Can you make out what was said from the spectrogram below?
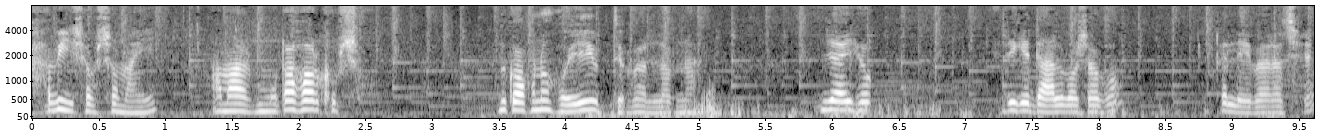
ভাবি সবসময় আমার মোটা হওয়ার খুব শখ। কিন্তু কখনো হয়েই উঠতে পারলাম না। যাই হোক, এদিকে ডাল বসাবো। একটা লেবার আছে।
